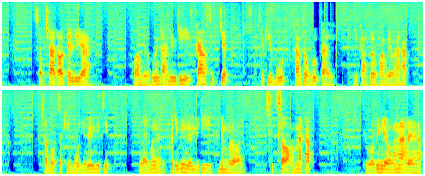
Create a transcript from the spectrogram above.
95 สัญชาติออสเตรเลีย ความเร็วพื้นฐานอยู่ที่ 97 สกิลบูทการส่งลูกไกล มีการเพิ่มความเร็วนะครับ ถ้าบวกสกิลบูทเลเวล20 ไลเมอร์ก็จะวิ่งเร็วอยู่ที่ 112 นะครับ ถือว่าวิ่งเร็วมาก ๆ เลยนะครับ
